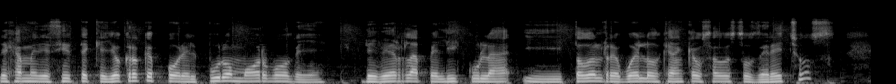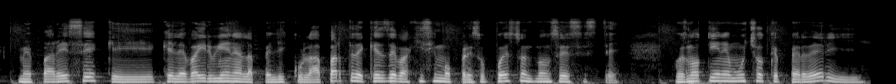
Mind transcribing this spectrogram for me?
Déjame decirte que yo creo que por el puro morbo de, ver la película y todo el revuelo que han causado estos derechos, me parece que, que, le va a ir bien a la película. Aparte de que es de bajísimo presupuesto, entonces este, pues no tiene mucho que perder y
